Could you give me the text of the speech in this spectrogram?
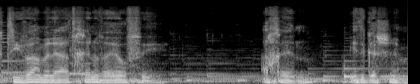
כתיבה מלאת חן ויופי, אכן התגשם.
